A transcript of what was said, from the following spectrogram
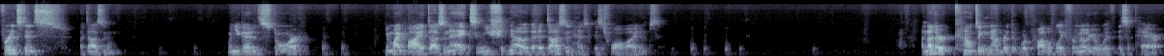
For instance, a dozen. When you go to the store, you might buy a dozen eggs, and you should know that a dozen has is 12 items. Another counting number that we're probably familiar with is a pair.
